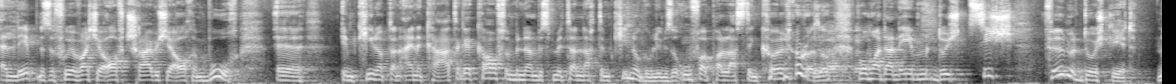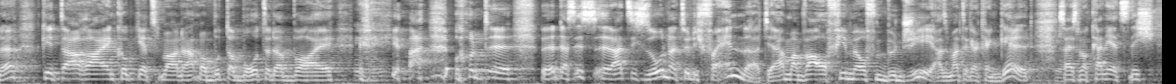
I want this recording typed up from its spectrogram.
Erlebnisse. Früher war ich ja oft, schreibe ich ja auch im Buch, äh, im Kino, habe dann eine Karte gekauft und bin dann bis Mitternacht im Kino geblieben, so Uferpalast in Köln oder so, wo man dann eben durch zig Filme durchgeht. Ne? Geht da rein, guckt jetzt mal, da hat man Butterbrote dabei. Mhm. ja, und äh, das ist, äh, hat sich so natürlich verändert. Ja, man war auch viel mehr auf dem Budget, also man hatte gar kein Geld. Das heißt, man kann jetzt nicht,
